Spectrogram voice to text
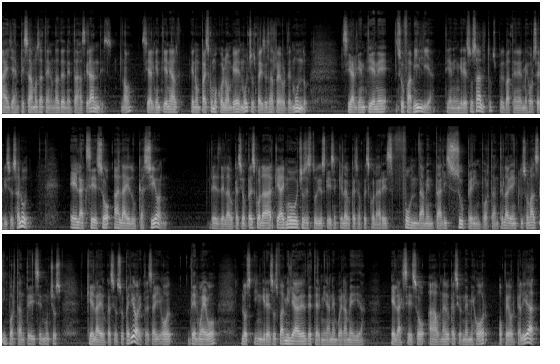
Ahí ya empezamos a tener unas desventajas grandes, ¿no? Si alguien tiene en un país como Colombia y en muchos países alrededor del mundo, si alguien tiene su familia, tiene ingresos altos, pues va a tener mejor servicio de salud. El acceso a la educación desde la educación preescolar, que hay muchos estudios que dicen que la educación preescolar es fundamental y súper importante, la vida incluso más importante, dicen muchos, que la educación superior. Entonces ahí, de nuevo, los ingresos familiares determinan en buena medida el acceso a una educación de mejor o peor calidad.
